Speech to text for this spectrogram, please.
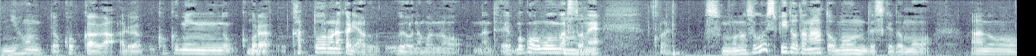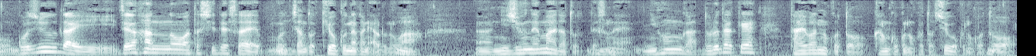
日本って国家があるいは国民の心は葛藤の中にあるようなものなんです、僕は思いますとね、これものすごいスピードだなと思うんですけどもあの50代前半の私でさえちゃんと記憶の中にあるのは、うん、20年前だとですね、うん、日本がどれだけ台湾のこと韓国のこと中国のことを、うん、ま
